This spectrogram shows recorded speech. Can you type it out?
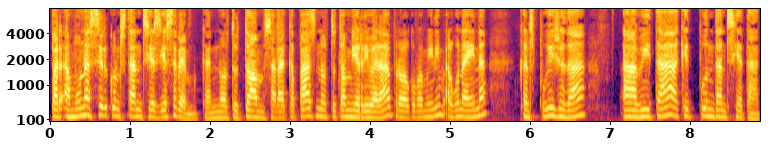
per, en unes circumstàncies, ja sabem que no tothom serà capaç, no tothom hi arribarà, però com a mínim alguna eina que ens pugui ajudar a evitar aquest punt d'ansietat.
